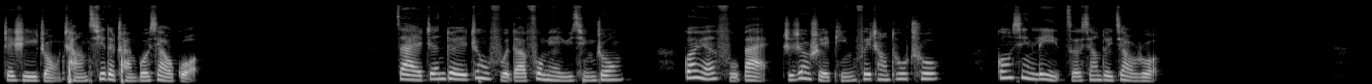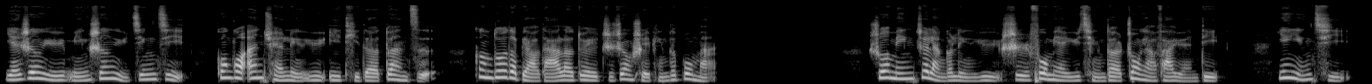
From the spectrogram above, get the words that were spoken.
这是一种长期的传播效果。在针对政府的负面舆情中，官员腐败、执政水平非常突出，公信力则相对较弱。延伸于民生与经济、公共安全领域议题的段子，更多的表达了对执政水平的不满，说明这两个领域是负面舆情的重要发源地，应引起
